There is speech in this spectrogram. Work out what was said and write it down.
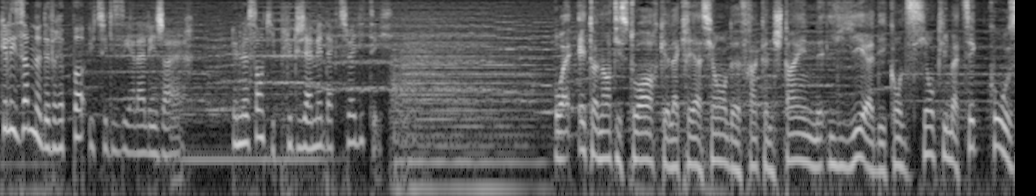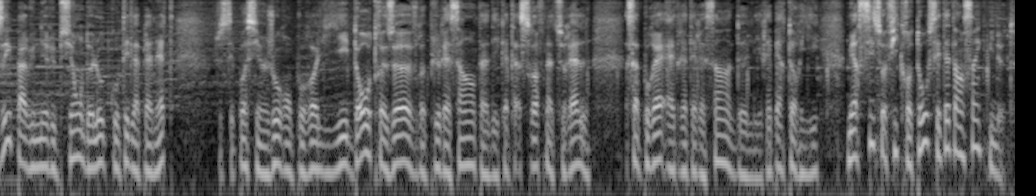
que les hommes ne devraient pas utiliser à la légère. Une leçon qui est plus que jamais d'actualité. Ouais, étonnante histoire que la création de Frankenstein liée à des conditions climatiques causées par une éruption de l'autre côté de la planète. Je ne sais pas si un jour on pourra lier d'autres œuvres plus récentes à des catastrophes naturelles. Ça pourrait être intéressant de les répertorier. Merci Sophie Croteau, c'était en cinq minutes.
